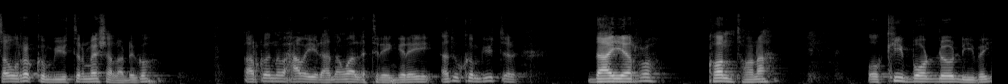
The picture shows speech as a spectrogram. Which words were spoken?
sawiro computer meesha la dhigo. Qaarkoodna waxaabay yidhahdaan waa la traingareeyey aduu computer daayaro contona oo keyboard loo dhiibay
